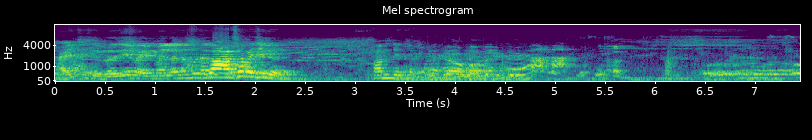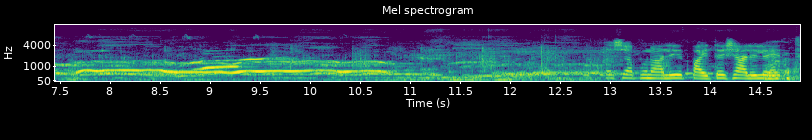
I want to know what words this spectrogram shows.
खायची सुरुवात. आहे बाई मला नको तुला आरसा पाहिजे का थांब देत तशी आपण आली पायथ्याशी आलेले आहेत.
